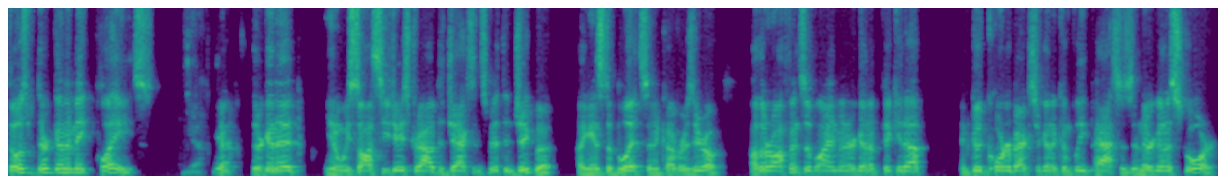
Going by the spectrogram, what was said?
those, they're going to make plays. Yeah. Yeah. They're going to, you know, we saw CJ Stroud to Jaxon Smith-Njigba against a blitz and a cover zero. Other offensive linemen are going to pick it up and good quarterbacks are going to complete passes and they're going to score.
